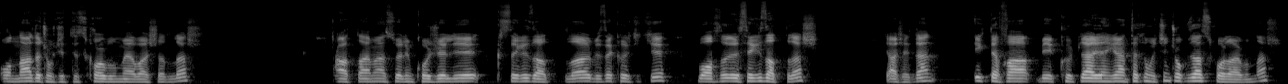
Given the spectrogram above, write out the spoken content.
onlar da çok ciddi skor bulmaya başladılar. Hatta hemen söyleyeyim Kocaeli'ye 48 attılar. Bize 42. Bu hafta da 58 attılar. Gerçekten ilk defa bir kulüpler gelen takım için çok güzel skorlar bunlar.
